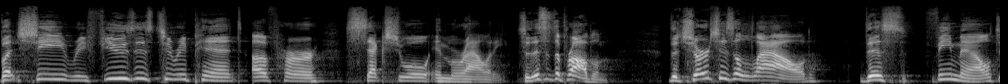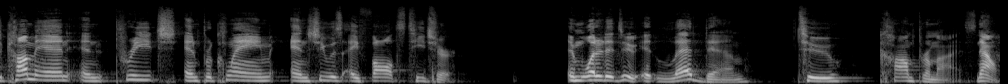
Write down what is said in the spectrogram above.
but she refuses to repent of her sexual immorality. So, this is the problem. The church has allowed this female to come in and preach and proclaim, and she was a false teacher. And what did it do? It led them to compromise. Now,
